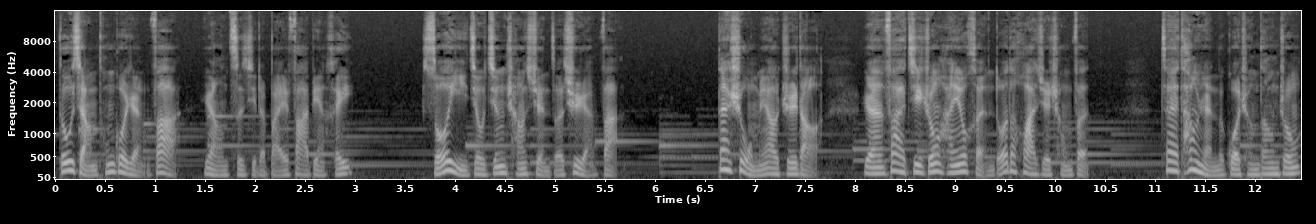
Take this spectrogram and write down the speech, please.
都想通过染发让自己的白发变黑，所以就经常选择去染发。但是我们要知道，染发剂中含有很多的化学成分，在烫染的过程当中，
